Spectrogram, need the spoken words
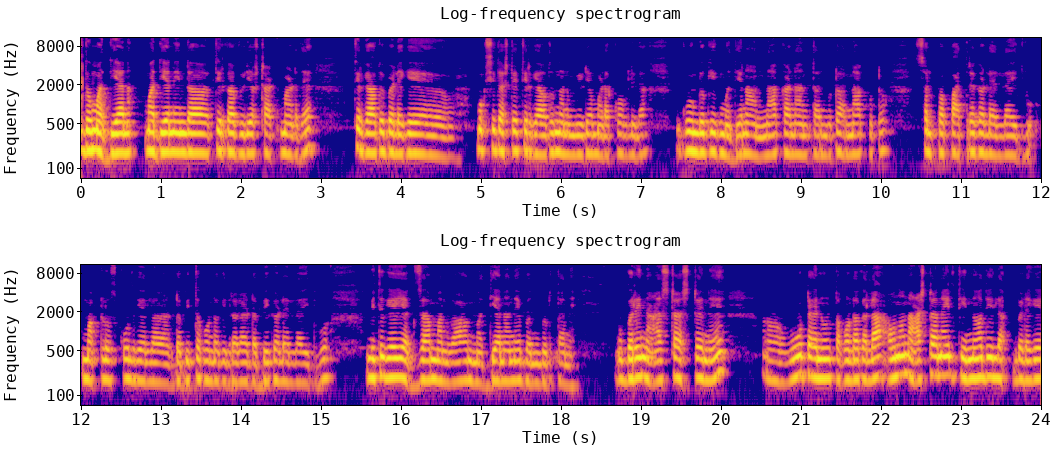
ಇದು ಮಧ್ಯಾಹ್ನ, ಮಧ್ಯಾಹ್ನದಿಂದ ತಿರ್ಗಾ ವೀಡಿಯೋ ಸ್ಟಾರ್ಟ್ ಮಾಡಿದೆ. ತಿರ್ಗಾ ಅದು ಬೆಳಗ್ಗೆ ಮುಗಿಸಿದಷ್ಟೇ ತಿರ್ಗಿ ಯಾವುದು ನಾನು ವೀಡಿಯೋ ಮಾಡೋಕ್ಕೆ ಹೋಗಲಿಲ್ಲ. ಗುಂಡುಗಿಗೆ ಮಧ್ಯಾಹ್ನ ಅನ್ನ ಹಾಕೋಣ ಅಂತ ಅಂದ್ಬಿಟ್ಟು ಅನ್ನ ಹಾಕ್ಬಿಟ್ಟು ಸ್ವಲ್ಪ ಪಾತ್ರೆಗಳೆಲ್ಲ ಇದ್ವು. ಮಕ್ಕಳು ಸ್ಕೂಲ್ಗೆಲ್ಲ ಡಬ್ಬಿ ತೊಗೊಂಡೋಗಿದ್ರಲ್ಲ, ಡಬ್ಬಿಗಳೆಲ್ಲ ಇದ್ವು. ಮಿತುಗೆ ಎಕ್ಸಾಮ್ ಅಲ್ವಾ? ಮಧ್ಯಾಹ್ನನೇ ಬಂದುಬಿಡ್ತಾನೆ. ಬರೀ ನಾಷ್ಟ ಅಷ್ಟೇ ಊಟ ಏನು ತೊಗೊಂಡೋಗಲ್ಲ. ಅವನು ನಾಷ್ಟನೇ ಇಲ್ಲಿ ತಿನ್ನೋದಿಲ್ಲ. ಬೆಳಗ್ಗೆ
